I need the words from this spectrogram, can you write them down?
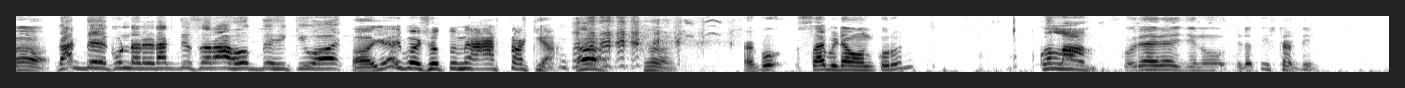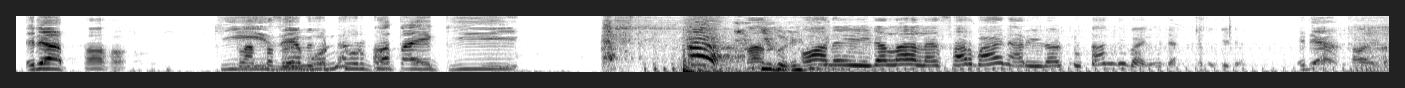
হ্যাঁ। ডাক দে কোনটারে ডাক দে সরা হোক দেখি কি হয়। হ্যাঁ, এই বয়সে তুমি আটটা কিয়া হ্যাঁ। হ্যাঁ। কাকু চাবিটা অন করুন। করলাম। করে যেন এটা স্টার্ট দিন। এটা? হ্যাঁ হ্যাঁ। কি যে? বটুর কথায় কি হ্যাঁ না এটা লা লা সার ভাই আর এটা একটু টান দি এটা এটা এটা হ্যাঁ এটা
